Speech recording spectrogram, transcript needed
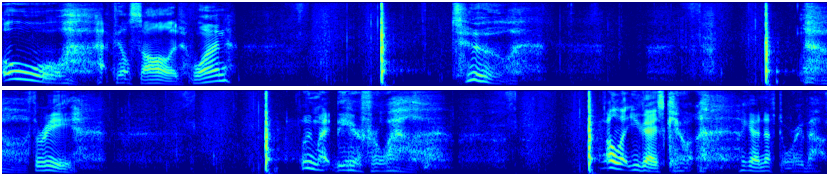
Oh, that feels solid. One, two, three. We might be here for a while. I'll let you guys count. I got enough to worry about.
